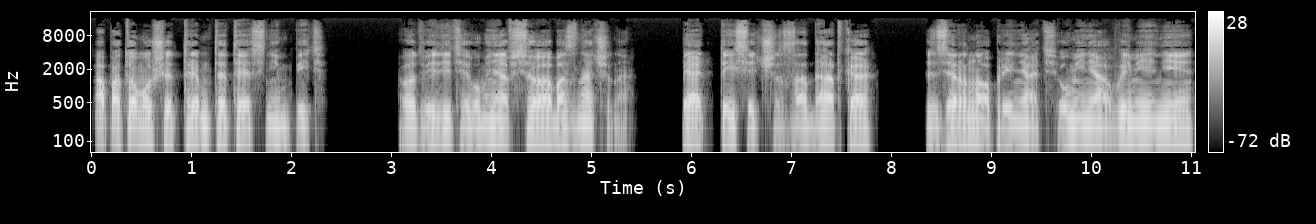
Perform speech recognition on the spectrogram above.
а потом уж и тремтете с ним пить. Вот видите, у меня все обозначено. Пять тысяч задатка, зерно принять у меня в имении,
